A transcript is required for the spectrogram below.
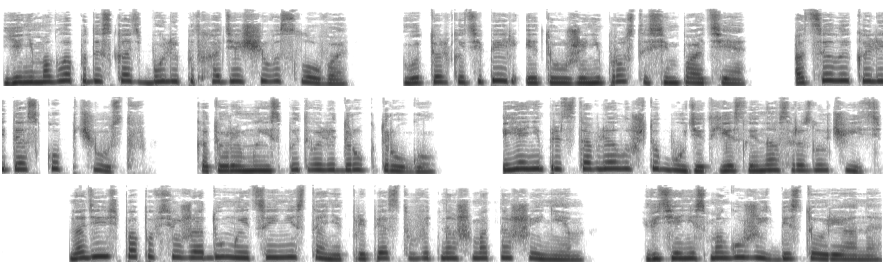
Я не могла подыскать более подходящего слова. Вот только теперь это уже не просто симпатия, а целый калейдоскоп чувств, которые мы испытывали друг к другу. И я не представляла, что будет, если нас разлучить. Надеюсь, папа все же одумается и не станет препятствовать нашим отношениям. Ведь я не смогу жить без Ториана.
